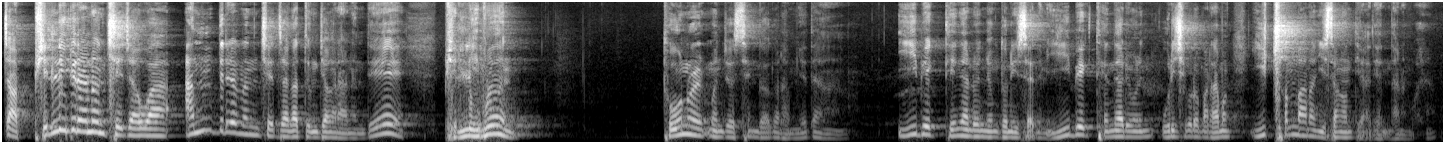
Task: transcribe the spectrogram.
자 빌립이라는 제자와 안드레라는 제자가 등장을 하는데 빌립은 돈을 먼저 생각을 합니다. 200 데나리온 정도는 있어야 됩니다. 200 데나리온은 우리식으로 말하면 2천만 원 이상은 돼야 된다는 거예요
